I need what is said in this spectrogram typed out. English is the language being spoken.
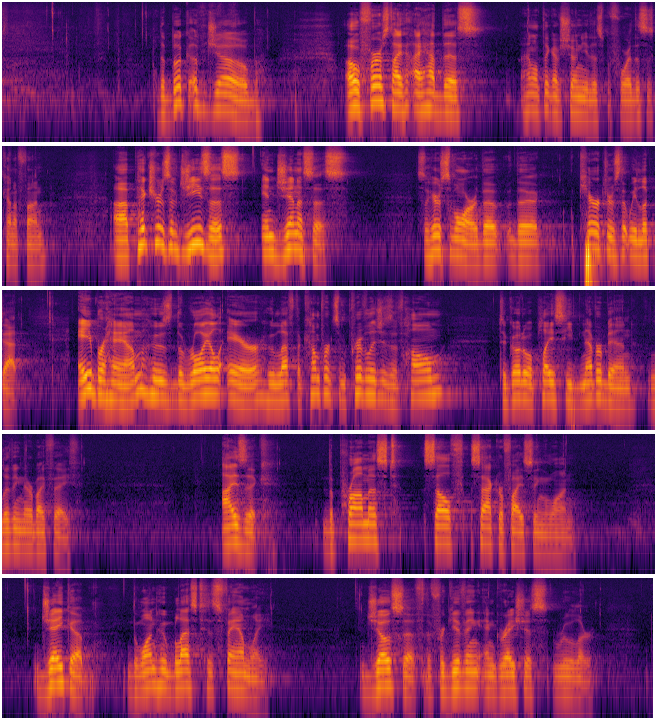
The book of Job. Oh, first, I, I had this. I don't think I've shown you this before. This is kind of fun. Uh, pictures of Jesus in Genesis. So here's some more. The, the characters that we looked at Abraham, who's the royal heir who left the comforts and privileges of home to go to a place he'd never been, living there by faith. Isaac, the promised self sacrificing one. Jacob, the one who blessed his family. Joseph, the forgiving and gracious ruler.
